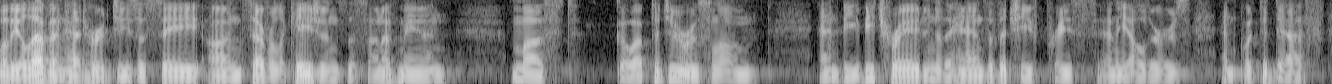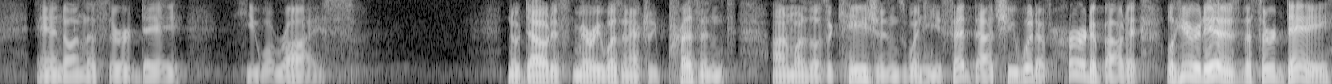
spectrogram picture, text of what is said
Well, the eleven had heard Jesus say on several occasions, The Son of Man must go up to Jerusalem and be betrayed into the hands of the chief priests and the elders and put to death, and on the third day he will rise. No doubt if Mary wasn't actually present on one of those occasions when he said that, she would have heard about it. Well, here it is, the third day.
